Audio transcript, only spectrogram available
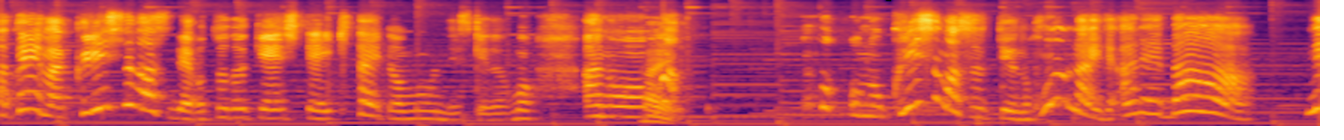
はテーマ、クリスマスでお届けしていきたいと思うんですけども、あの、はいまあ、このクリスマスっていうの本来であれば、ね、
